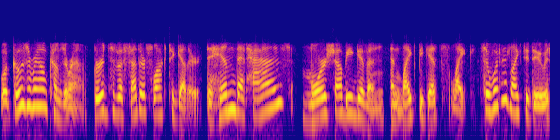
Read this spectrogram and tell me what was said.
What goes around comes around. Birds of a feather flock together. To him that has, more shall be given, and like begets like. So, what I'd like to do is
